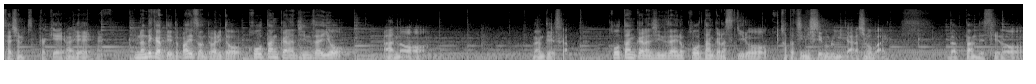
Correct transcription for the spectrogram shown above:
最初のきっかけで、はいはいはいなんでかっていうと Python って割と高単価な人材をあのなんていうんですか。高単価な人材の高単価なスキルを形にして売るみたいな商売だったんですけど、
